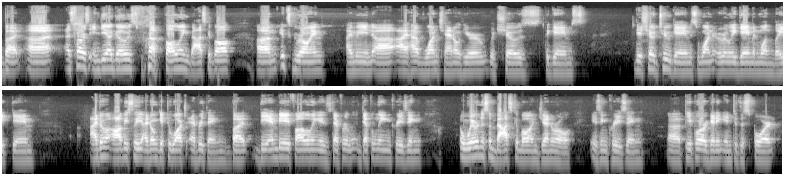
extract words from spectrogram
but uh, as far as India goes, following basketball, um, it's growing. I mean, uh, I have one channel here which shows the games. They show two games, one early game and one late game. I don't obviously I don't get to watch everything, but the NBA following is definitely definitely increasing. Awareness of basketball in general is increasing. Uh, people are getting into the sport,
